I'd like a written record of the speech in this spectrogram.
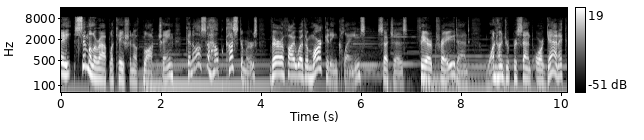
A similar application of blockchain can also help customers verify whether marketing claims, such as fair trade and 100% organic,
